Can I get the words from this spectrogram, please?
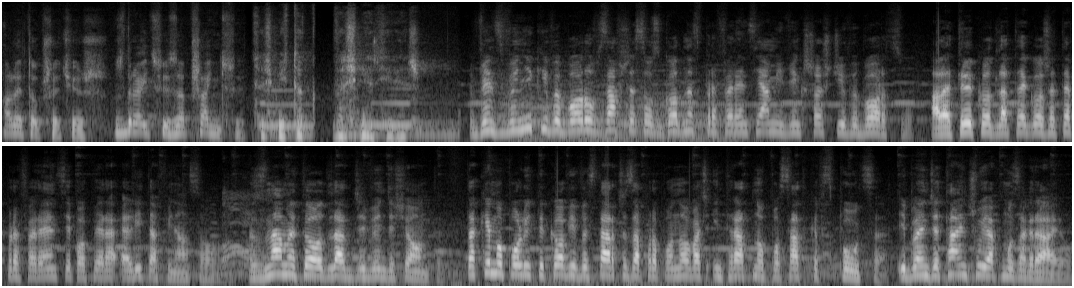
ale to przecież zdrajcy zaprzańcy. Coś mi to we śmierci, wiesz? Więc wyniki wyborów zawsze są zgodne z preferencjami większości wyborców, ale tylko dlatego, że te preferencje popiera elita finansowa. Znamy to od lat 90. Takiemu politykowi wystarczy zaproponować intratną posadkę w spółce i będzie tańczył jak mu zagrają.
